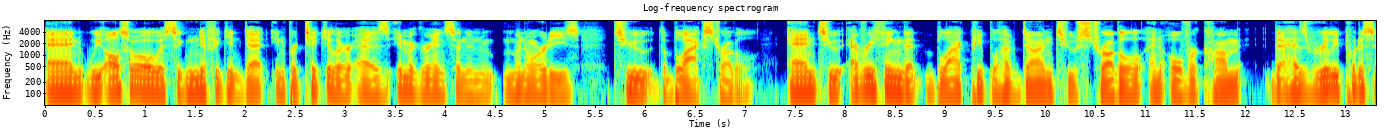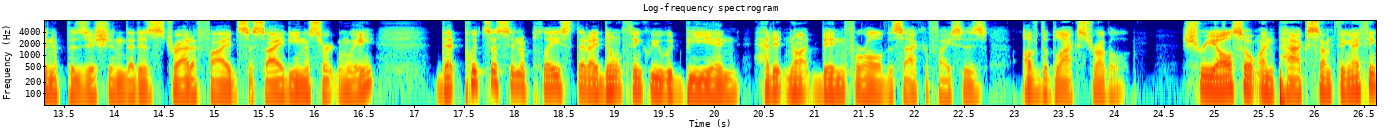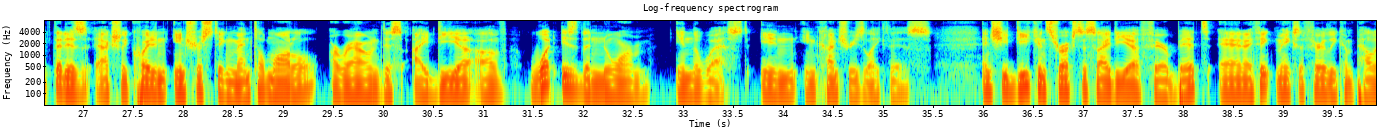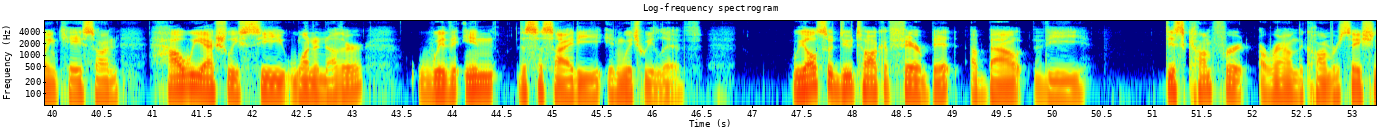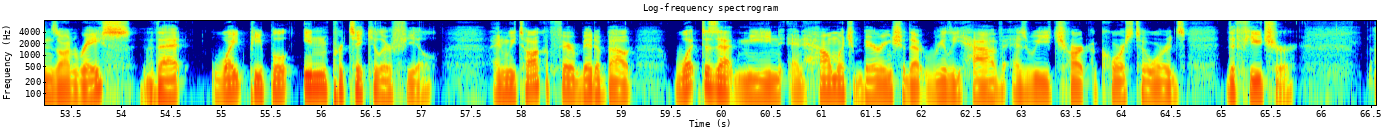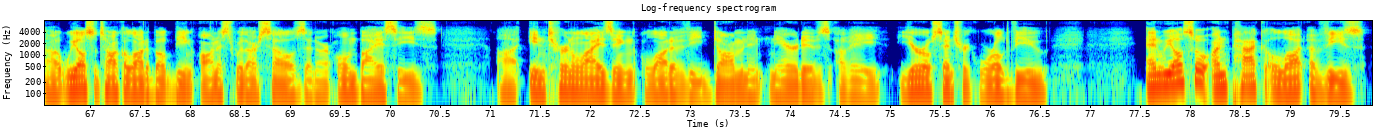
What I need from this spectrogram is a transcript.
And we also owe a significant debt, in particular as immigrants and in minorities, to the black struggle and to everything that black people have done to struggle and overcome that has really put us in a position that has stratified society in a certain way that puts us in a place that I don't think we would be in had it not been for all of the sacrifices of the black struggle. Shri also unpacks something I think that is actually quite an interesting mental model around this idea of what is the norm in the West, in, in countries like this. And she deconstructs this idea a fair bit and I think makes a fairly compelling case on how we actually see one another within the society in which we live. We also do talk a fair bit about the discomfort around the conversations on race that white people in particular feel. And we talk a fair bit about what does that mean and how much bearing should that really have as we chart a course towards the future. Uh, we also talk a lot about being honest with ourselves and our own biases uh, internalizing a lot of the dominant narratives of a Eurocentric worldview. And we also unpack a lot of these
